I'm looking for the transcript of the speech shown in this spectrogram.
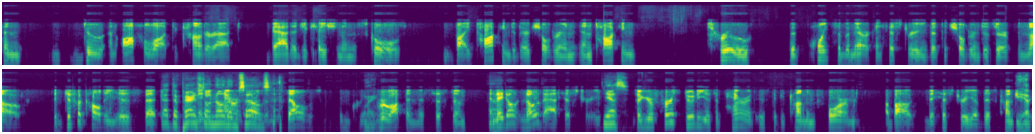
can do an awful lot to counteract bad education in the schools by talking to their children and talking through the points of American history that the children deserve to know. The difficulty is that That the parents many don't know parents themselves. themselves Right. grew up in this system and they don't know that history. yes. So your first duty as a parent is to become informed about the history of this country. Yep.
